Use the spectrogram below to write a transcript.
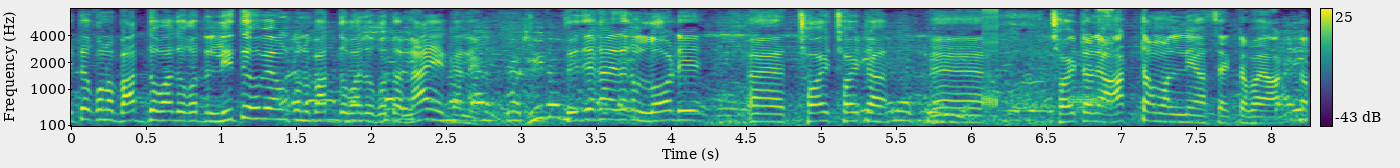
এতে কোনো বাধ্যবাধকতা নিতে হবে এমন কোনো বাধ্যবাধকতা নাই এখানে। তো যেখানে দেখেন লডে ছয়, ছয়টা ছয়টা আটটা মাল নিয়ে আসে একটা ভাই, আটটা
